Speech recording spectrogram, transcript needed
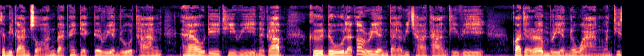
จะมีการสอนแบบให้เด็กได้เรียนรู้ทาง LDTV นะครับ คือดูแล้วก็เรียนแต่ละวิชาทางทีวี ก็จะเริ่มเรียนระหว่างวันที่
